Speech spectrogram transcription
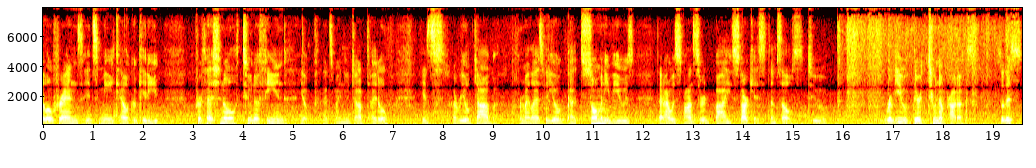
Hello friends, it's me, Calicko Kitty, professional tuna fiend. Yep, that's my new job title. It's a real job. For my last video, got so many views that I was sponsored by Starkist themselves to review their tuna products. So this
